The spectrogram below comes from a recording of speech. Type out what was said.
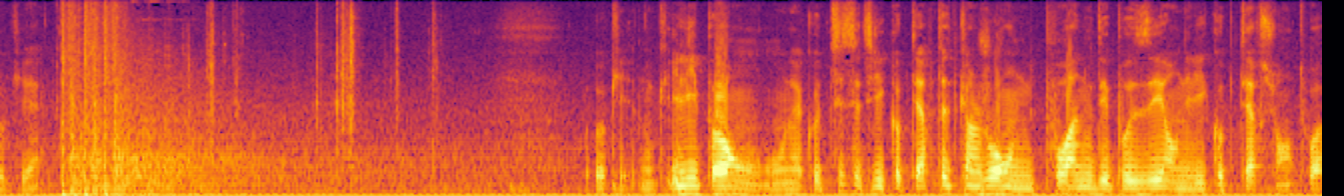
Ok. Ok, donc héliport, on, a à côté cet hélicoptère. Peut-être qu'un jour on pourra nous déposer en hélicoptère sur un toit.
